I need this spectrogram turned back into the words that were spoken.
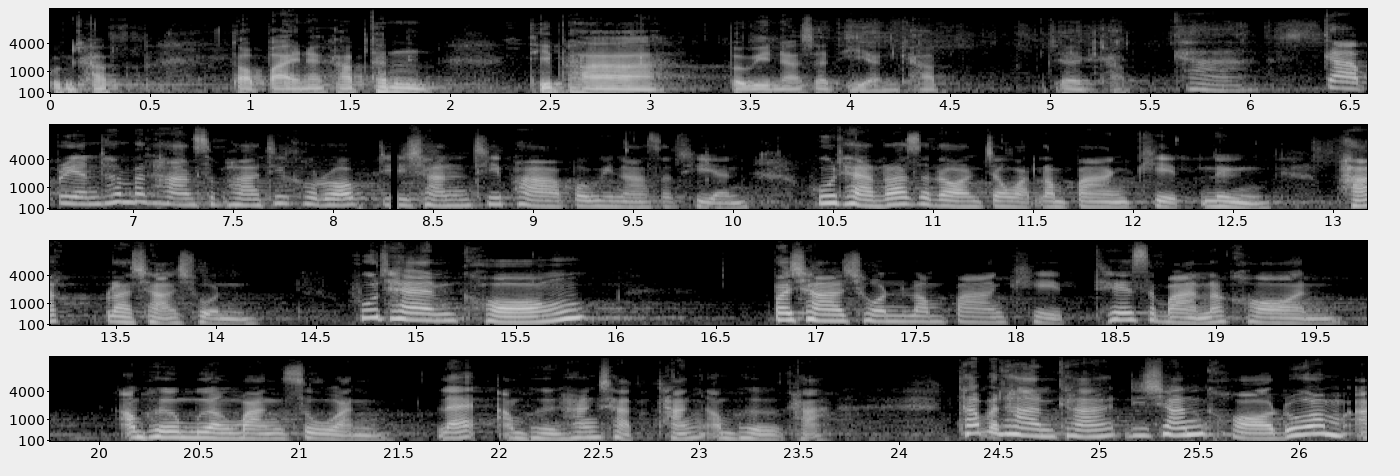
คุณครับ ต่อไปนะครับท่านทิพาปวีนาเสถียรครับ เชิญครับ ค่ะกาบเรียนท่านประธานสภาที่เคารพดิฉันทิพาปวีนาเสถียรผู้แทนราษฎรจังหวัดลำปางเขตหนึ่งพักประชาชน ผู้แทนของประชาชนลำปางเขต เทศบาลนครอำเภอเมืองบางส่วน และอำเภอห้างฉัดทั้งอำเภอค่ะ ท่านประธานคะ ดิฉันขอร่วมอ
